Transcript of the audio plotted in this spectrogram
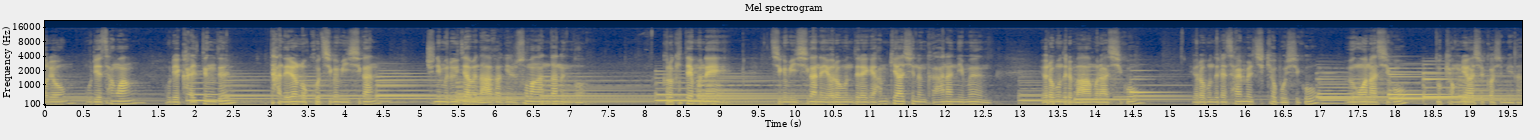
어려움, 우리의 상황, 우리의 갈등들 다 내려놓고 지금 이 시간 주님을 의지하며 나아가기를 소망한다는 것. 그렇기 때문에 지금 이 시간에 여러분들에게 함께 하시는 그 하나님은 여러분들의 마음을 아시고 여러분들의 삶을 지켜보시고 응원하시고 또 격려하실 것입니다.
